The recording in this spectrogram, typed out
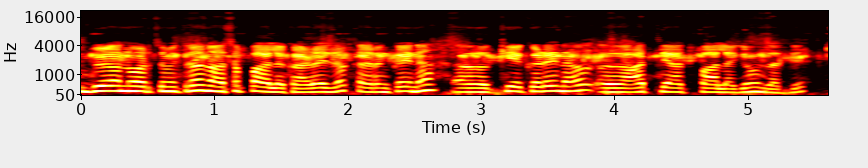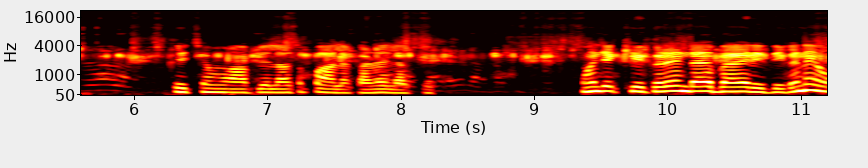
बिळांवरचं मित्रांनो असं पाला काढायचा कारण काय ना केकडे खेकडे ना आतल्या आत पाला घेऊन जाते. त्याच्यामुळं आपल्याला असं पाला काढायला लागते. म्हणजे खेकडे डाय बाहेर येते का नाही हो?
